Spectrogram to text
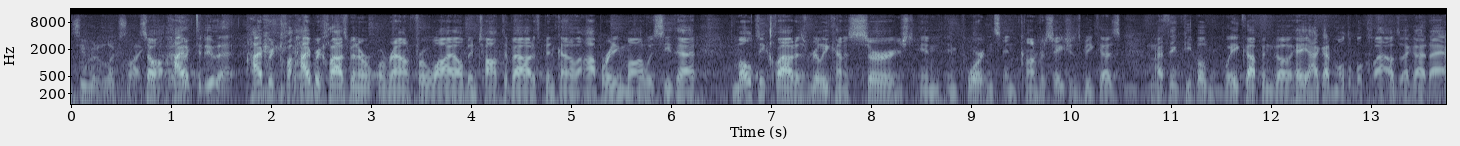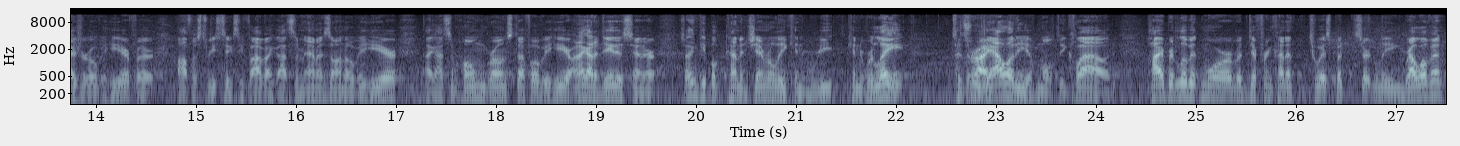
see what it looks like. So I'd like to do that. Hybrid, hybrid cloud's been around for a while, been talked about, it's been kind of the operating model, we see that. Multi-cloud has really kind of surged in importance in conversations because mm -hmm. I think people wake up and go, hey, I got multiple clouds, I got Azure over here for Office 365, I got some Amazon over here, I got some homegrown stuff over here, and I got a data center, so I think people kind of generally can, re can relate to That's the right. reality of multi-cloud. Hybrid, a little bit more of a different kind of twist, but certainly relevant.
